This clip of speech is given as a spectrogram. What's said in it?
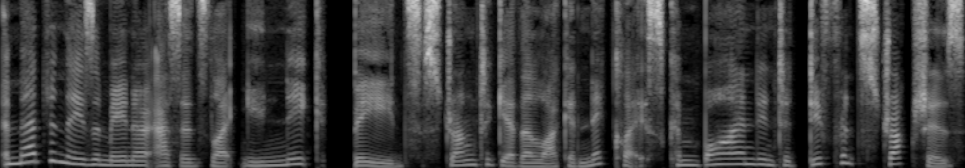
Imagine these amino acids like unique beads strung together like a necklace, combined into different structures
